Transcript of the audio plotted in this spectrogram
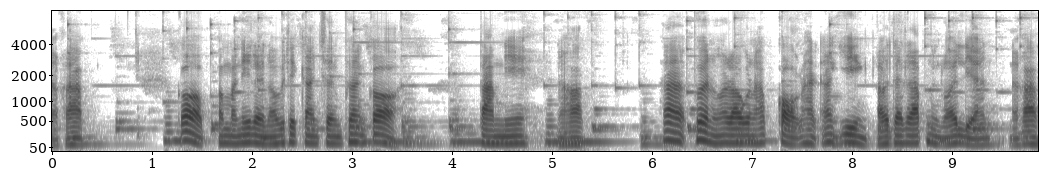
นะครับ ก็ประมาณนี้เลยเนาะวิธีการเชิญเพื่อนก็ตามนี้นะครับ ถ้าเพื่อนของเรานะครับกรอกรหัสอ้างอิง เราจะได้รับ 100 เหรียญนะครับ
